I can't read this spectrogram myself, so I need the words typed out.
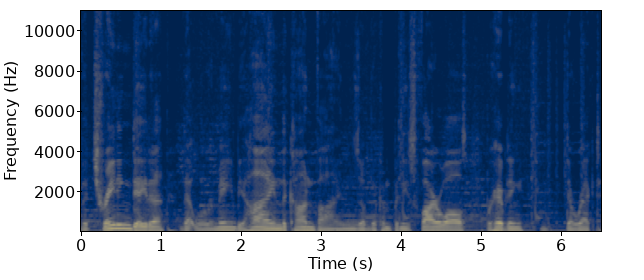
the training data that will remain behind the confines of the company's firewalls, prohibiting direct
